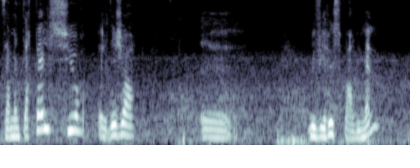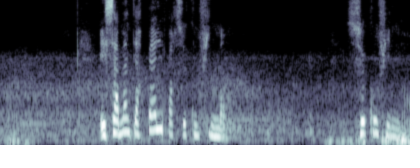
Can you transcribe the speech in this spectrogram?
Ça m'interpelle sur, euh, déjà, euh, le virus par lui-même, et ça m'interpelle par ce confinement. Ce confinement.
